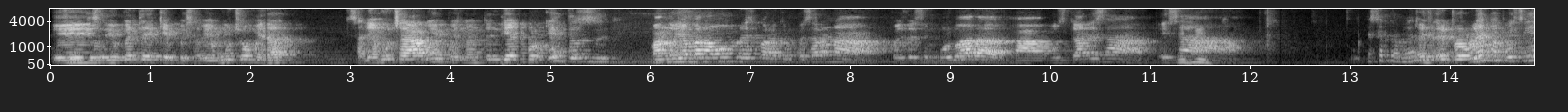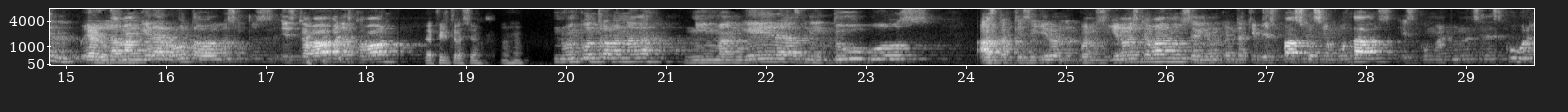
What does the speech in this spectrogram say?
eh, se dio cuenta de que pues había mucha humedad, salía mucha agua y pues no entendía el por qué. Entonces mandó llamar a hombres para que empezaran a pues desempolvar, a, a buscar esa, esa el, problema, pues sí, la manguera rota o algo así, entonces excavaban, excavaban. La filtración. No encontraban nada, ni mangueras, ni tubos, hasta que siguieron, bueno, siguieron excavando, se dieron cuenta que había espacio hacia ambos lados, es como el túnel se descubre,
